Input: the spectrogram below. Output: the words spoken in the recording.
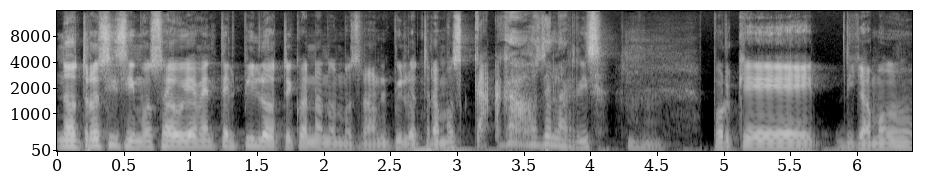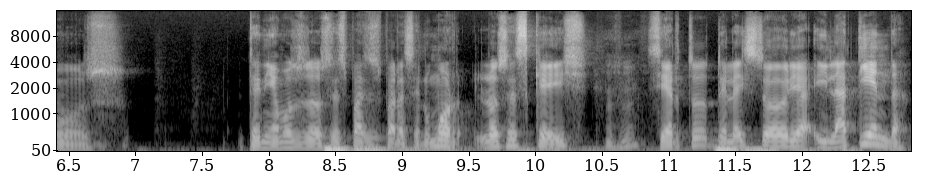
nosotros hicimos obviamente el piloto y cuando nos mostraron el piloto éramos cagados de la risa porque digamos teníamos dos espacios para hacer humor los sketch Ujú. cierto de la historia y la tienda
